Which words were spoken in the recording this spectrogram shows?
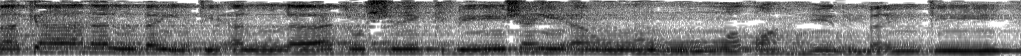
مَكَانَ الْبَيْتِ أَلَّا تُشْرِكْ بِي شَيْئًا وَطَهِّرْ بَيْتِي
